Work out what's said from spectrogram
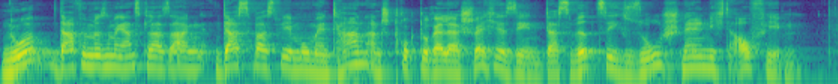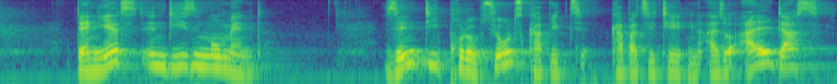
Nur, dafür müssen wir ganz klar sagen, das, was wir momentan an struktureller Schwäche sehen, das wird sich so schnell nicht aufheben. Denn jetzt in diesem Moment sind die Produktionskapazitäten, also all das,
